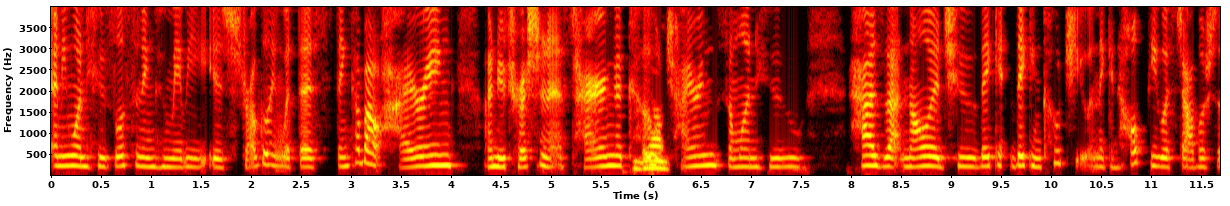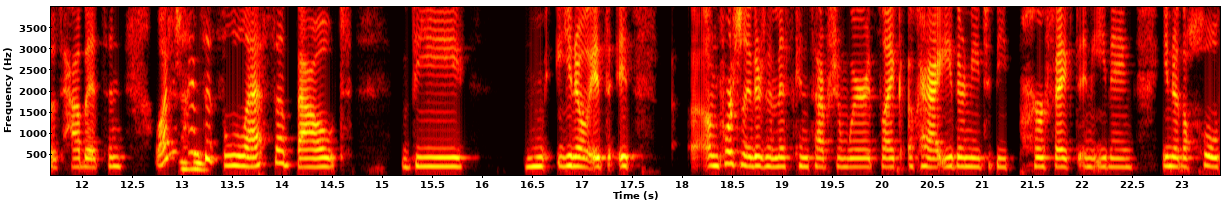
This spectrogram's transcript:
anyone who's listening who maybe is struggling with this, think about hiring a nutritionist, hiring a coach, yeah. hiring someone who has that knowledge who they can they can coach you and they can help you establish those habits and a lot of times mm-hmm. it's less about the you know it's it's unfortunately there's a misconception where it's like okay i either need to be perfect in eating you know the whole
